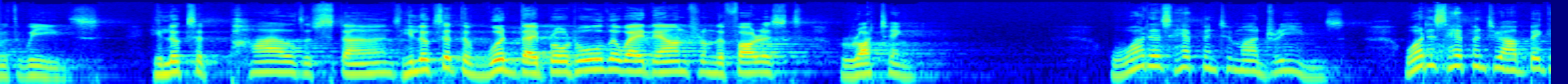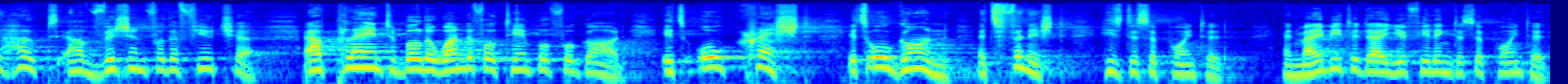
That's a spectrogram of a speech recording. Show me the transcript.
with weeds. He looks at piles of stones. He looks at the wood they brought all the way down from the forest, rotting. What has happened to my dreams? What has happened to our big hopes, our vision for the future, our plan to build a wonderful temple for God? It's all crashed. It's all gone. It's finished. He's disappointed. And maybe today you're feeling disappointed.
